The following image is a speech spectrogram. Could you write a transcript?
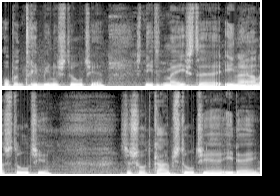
Op een tribunestoeltje. Het is niet het meest uh, ideale nee. stoeltje. Het is een soort kuipstoeltje idee.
